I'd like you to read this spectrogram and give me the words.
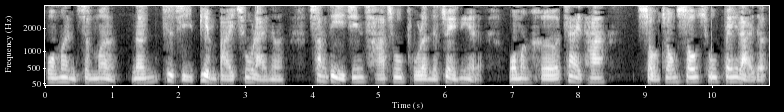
我们怎么能自己辩白出来呢？上帝已经查出仆人的罪孽了。我们和在他手中搜出杯来的，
